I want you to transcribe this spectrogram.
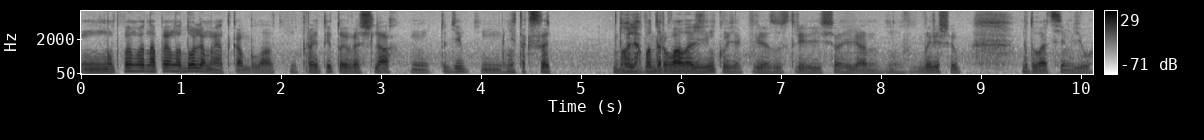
Напевно, доля моя така була ну, пройти той весь шлях. Тоді мені так сказати, доля подарувала жінку, яку я зустрів, і все, і я ну, вирішив будувати сім'ю.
